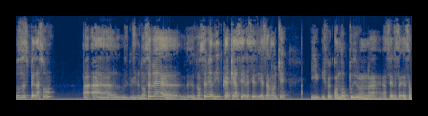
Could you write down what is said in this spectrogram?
los despedazó. A, a, no sabía no sabía qué hacer ese, esa noche y, y, fue cuando pudieron hacer esa, esa,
